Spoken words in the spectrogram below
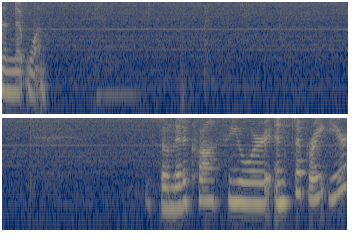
Then knit one. So knit across your instep right here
